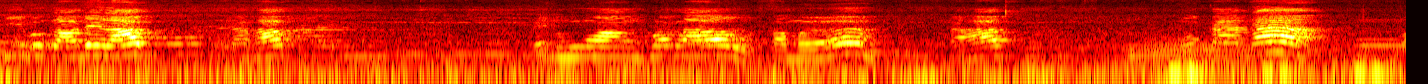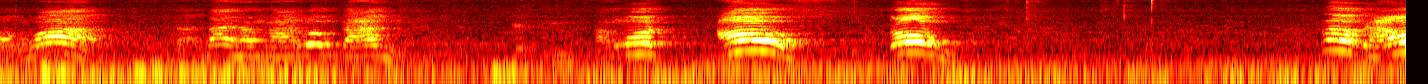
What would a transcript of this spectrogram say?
ที่พวกเราได้รับนะครับ เป็นห่วงพวกเราเสมอนะครับ โอกาสหน้าหวังว่าจะได้ทำงานร่วมกัน ทั้งหมดเอาตรงเริ่มแถว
